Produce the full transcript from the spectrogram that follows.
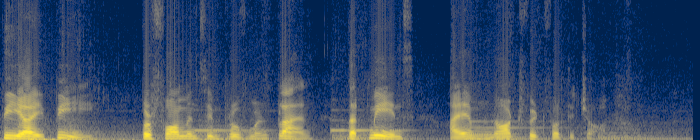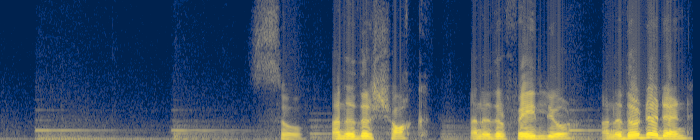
PIP, Performance Improvement Plan. That means I am not fit for the job. So, another shock, another failure, another dead end.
